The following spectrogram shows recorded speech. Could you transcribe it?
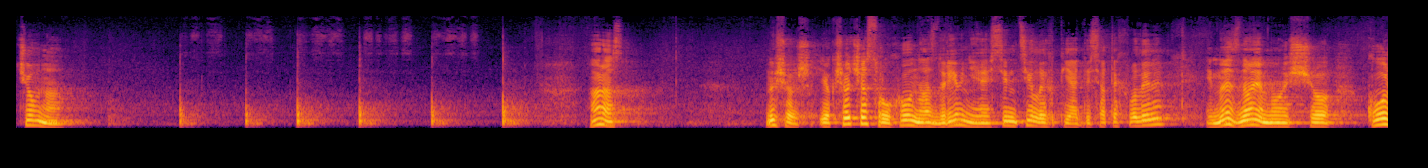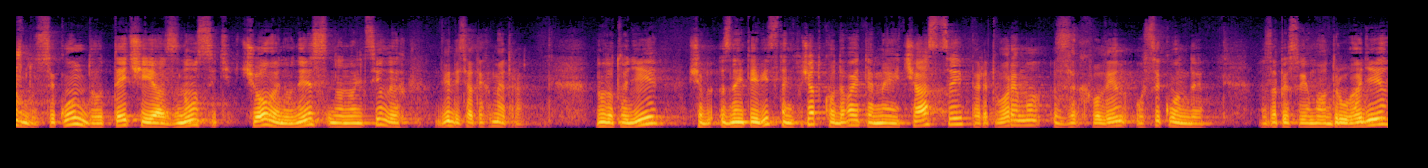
човна. Гаразд. Ну що ж, якщо час руху у нас дорівнює 7,5 хвилини, і ми знаємо, що кожну секунду течія зносить човен вниз на 0,2 метра. Ну то тоді, щоб знайти відстань, спочатку давайте ми час цей перетворимо з хвилин у секунди. Записуємо друга дія.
